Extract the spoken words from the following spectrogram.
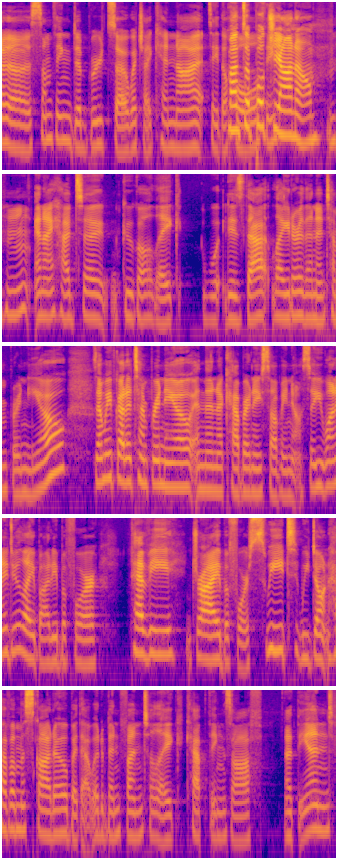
uh, something d'Abruzzo, which I cannot say the Montepulciano. whole thing. Mm-hmm. And I had to Google like is that lighter than a Tempranillo? Then we've got a Tempranillo and then a Cabernet Sauvignon. So you want to do light body before heavy, dry before sweet. We don't have a Moscato, but that would have been fun to like cap things off at the end.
